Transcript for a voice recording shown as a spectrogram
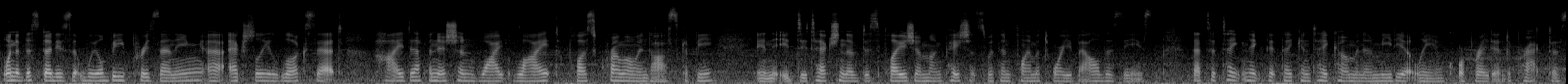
one of the studies that we'll be presenting uh, actually looks at high definition white light plus chromoendoscopy in detection of dysplasia among patients with inflammatory bowel disease. That's a technique that they can take home and immediately incorporate into practice.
